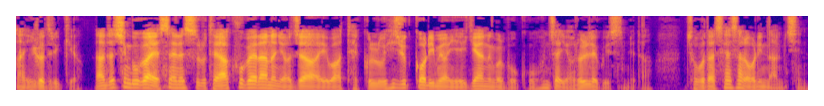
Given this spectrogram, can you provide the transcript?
아, 읽어드릴게요. 남자친구가 SNS로 대학 후배라는 여자아이와 댓글로 희죽거리며 얘기하는 걸 보고 혼자 열을 내고 있습니다. 저보다 3살 어린 남친,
